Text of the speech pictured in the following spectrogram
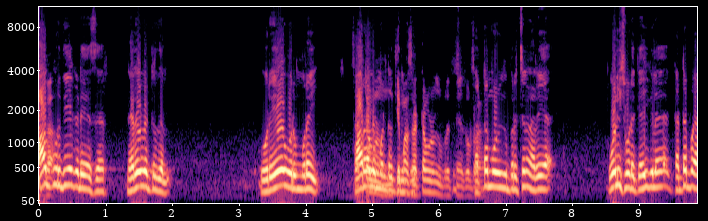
வாக்குறுதியே கிடையாது சார். நிறைவேற்றுதல். ஒரே ஒரு முறை சட்டம் பாராளுமன்றத்தில் சட்ட ஒழுங்கு சொல்றாங்க. சட்டம் ஒழுங்கு பிரச்சனை நிறைய போலீஸோட கைகளை கட்டப்ப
